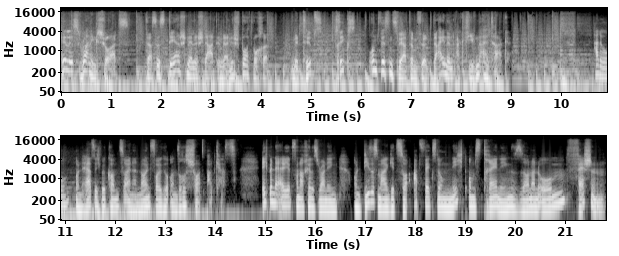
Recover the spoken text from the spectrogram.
Achilles Running Shorts. Das ist der schnelle Start in deine Sportwoche. Mit Tipps, Tricks und Wissenswertem für deinen aktiven Alltag. Hallo und herzlich willkommen zu einer neuen Folge unseres Shorts Podcasts. Ich bin der Elliot von Achilles Running und dieses Mal geht es zur Abwechslung nicht ums Training, sondern um Fashion.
